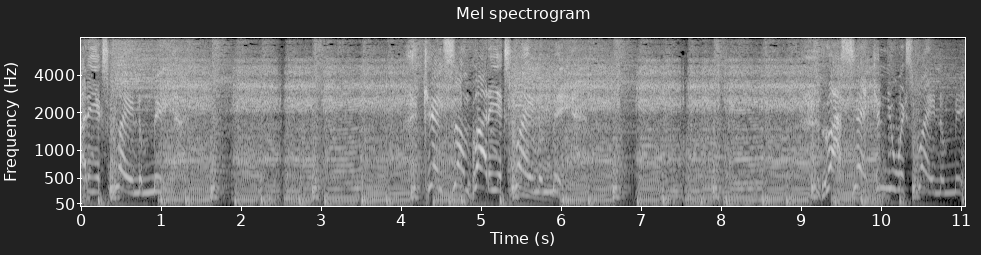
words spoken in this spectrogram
somebody explain to me? Can somebody explain to me? I said, can you explain to me?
